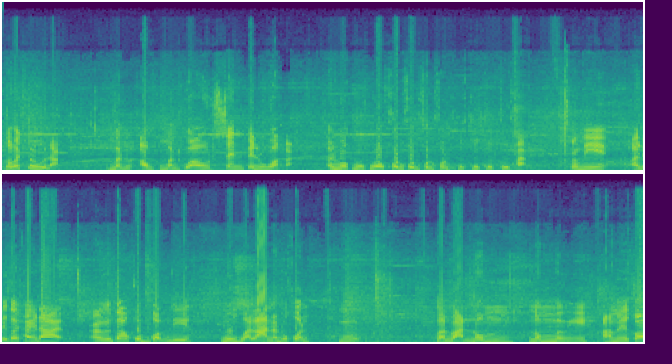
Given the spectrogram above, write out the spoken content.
เราว่าจืดอะเหมือนเอาเหมือนกูเอาเส้นไปลวกอะ ลวกลวกลวกคนคนคนคนคุกคุกคุกคุกอะตรงนี้ อันนี้ก็ใช้ได้ อันนี้ก็กลมกล่อมดีลุงหัวร้านนะทุกคนนี่หวานหวานๆนมนมหมีอันนี้ก็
